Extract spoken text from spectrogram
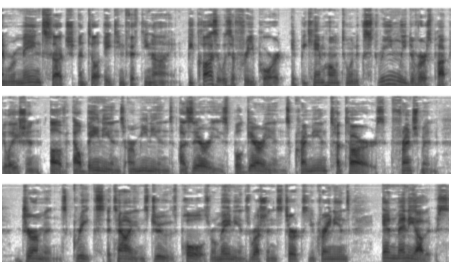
and remained such until 1859. Because it was a free port, it became home to an extremely diverse population of Albanians, Armenians, Azeris, Bulgarians, Crimean Tatars, Frenchmen, Germans, Greeks, Italians, Jews, Poles, Romanians, Russians, Turks, Ukrainians, and many others.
